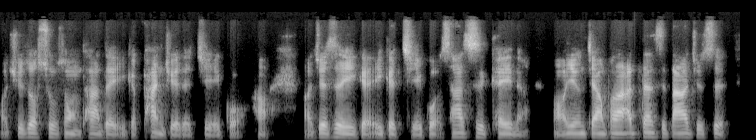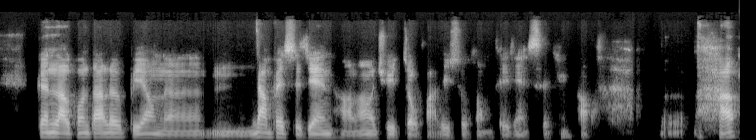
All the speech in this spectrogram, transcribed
啊去做诉讼，它的一个判决的结果哈啊就是一个一个结果，它是可以的啊用这样方法，但是大家就是跟老公大家都不用呢嗯浪费时间好，然后去走法律诉讼这件事情好，好，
